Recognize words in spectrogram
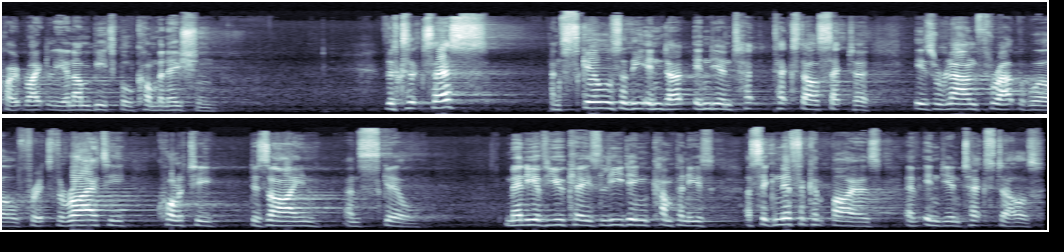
quite rightly an unbeatable combination. The success and skills of the Indian te textile sector is renowned throughout the world for its variety, quality, design, and skill. Many of the UK's leading companies are significant buyers of Indian textiles.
